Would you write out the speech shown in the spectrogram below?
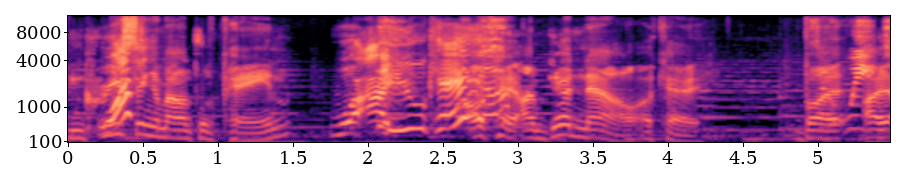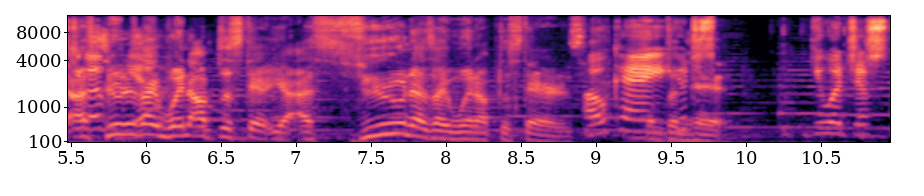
increasing amounts of pain. What? Are you okay? Okay, I'm good now. Okay. But wait, I, as soon as I went up the stairs, yeah, as soon as I went up the stairs, Okay, you something just hit. you were just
